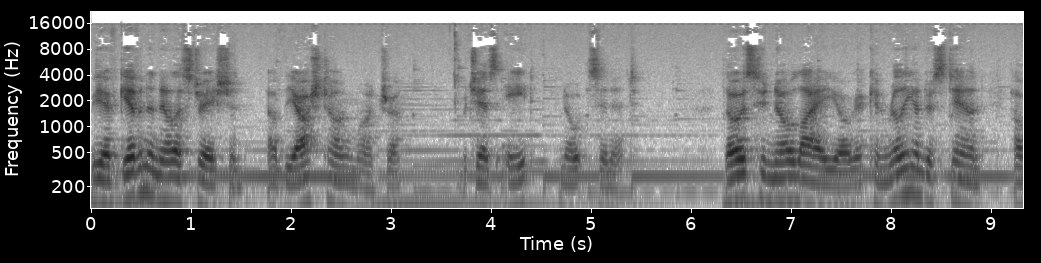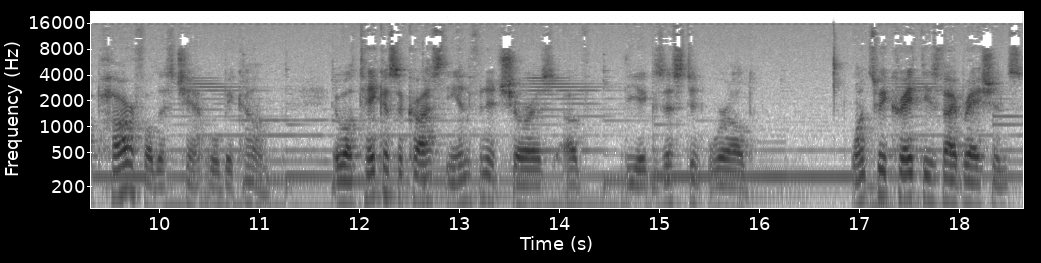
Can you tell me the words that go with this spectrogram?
We have given an illustration of the Ashtang mantra, which has eight notes in it. Those who know Laya Yoga can really understand how powerful this chant will become. It will take us across the infinite shores of the existent world. Once we create these vibrations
